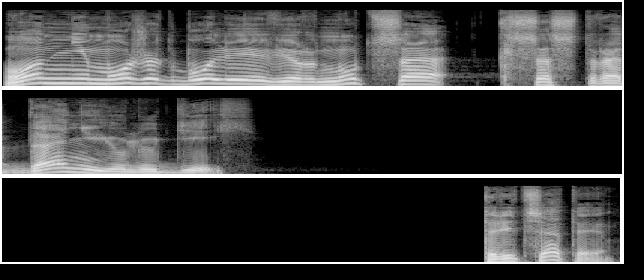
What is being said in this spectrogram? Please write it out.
Он не может более вернуться к состраданию людей. Тридцатое.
